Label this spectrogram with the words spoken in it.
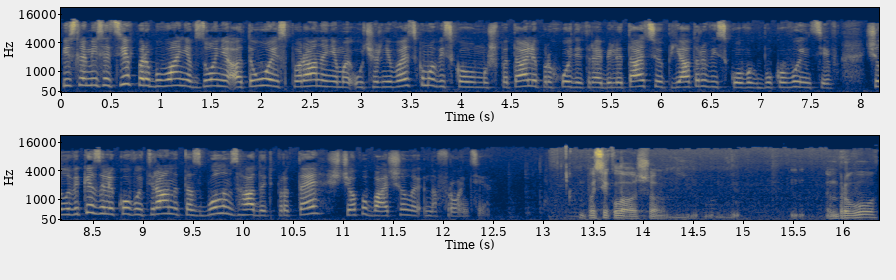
Після місяців перебування в зоні АТО із пораненнями у Чернівецькому військовому шпиталі проходять реабілітацію п'ятеро військових буковинців. Чоловіки заліковують рани та з болем згадують про те, що побачили на фронті. Посікло, що брову,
